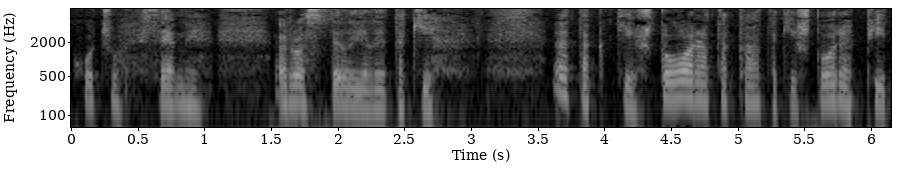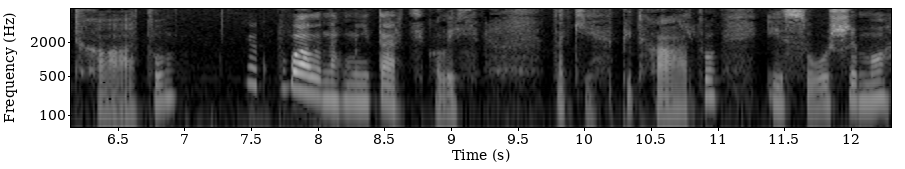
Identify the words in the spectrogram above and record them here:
хочу все ми розстелили такі. Е, Такі штора, така, такі штори під хату. Я купувала на гуманітарці колись такі під хату і сушимо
